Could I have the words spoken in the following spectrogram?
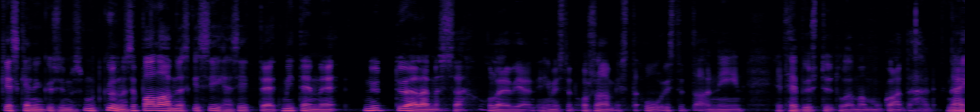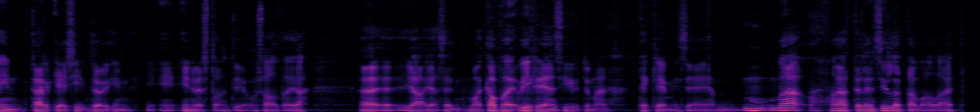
keskeinen kysymys, mutta kyllä se palaa myöskin siihen sitten, että miten me nyt työelämässä olevien ihmisten osaamista uudistetaan niin, että he pystyvät tulemaan mukaan tähän näihin tärkeisiin töihin investointien osalta ja, ja, ja sen vaikka vihreän siirtymän tekemiseen. Ja mä ajattelen sillä tavalla, että,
